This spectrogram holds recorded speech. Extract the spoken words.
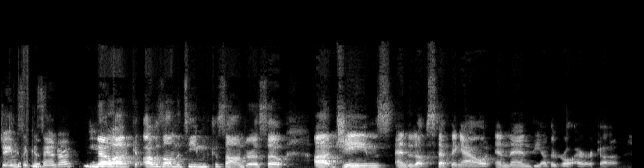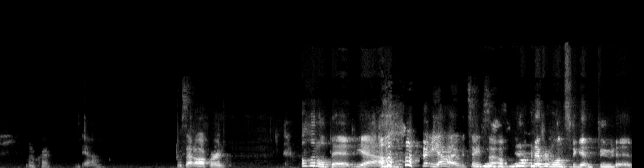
James and Cassandra? No, uh, I was on the team with Cassandra, so Uh, James ended up stepping out, and then the other girl, Erica. Okay. Yeah. Was that awkward? A little bit, yeah. yeah, I would say so. no one ever wants to get booted.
